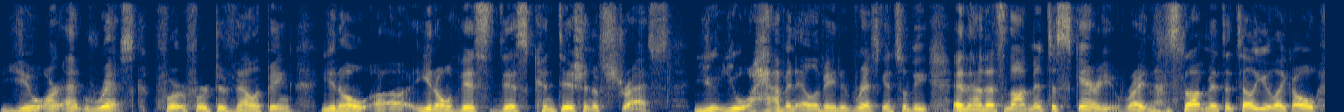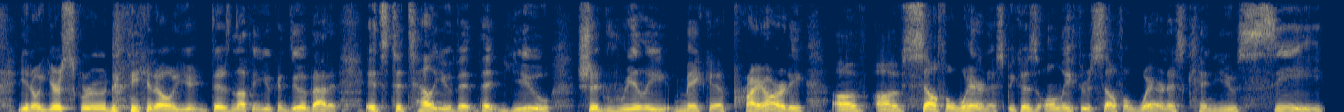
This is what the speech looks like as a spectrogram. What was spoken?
you are at risk for, for developing, you know, uh, you know, this, this condition of stress you you have an elevated risk. And so the and now that's not meant to scare you right? That's not meant to tell you like oh you know you're screwed you know you, there's nothing you can do about it. It's to tell you that that you should really make a priority of of self-awareness because only through self-awareness can you see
